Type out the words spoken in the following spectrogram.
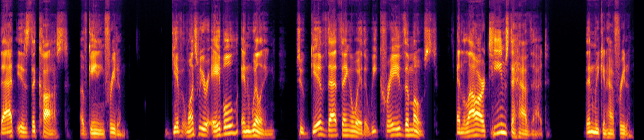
That is the cost of gaining freedom. Give once we are able and willing to give that thing away that we crave the most and allow our teams to have that, then we can have freedom.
